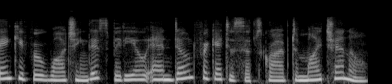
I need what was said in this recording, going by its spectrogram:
Thank you for watching this video and don't forget to subscribe to my channel.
